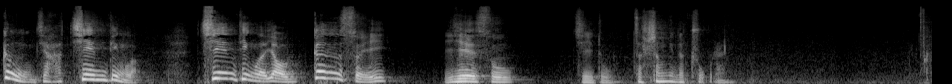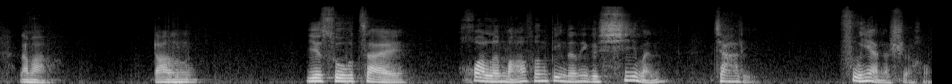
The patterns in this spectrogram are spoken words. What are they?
更加坚定了，坚定了要跟随耶稣基督这生命的主人。那么，当耶稣在患了麻风病的那个西门家里赴宴的时候，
